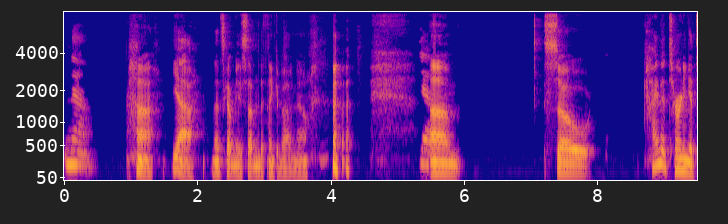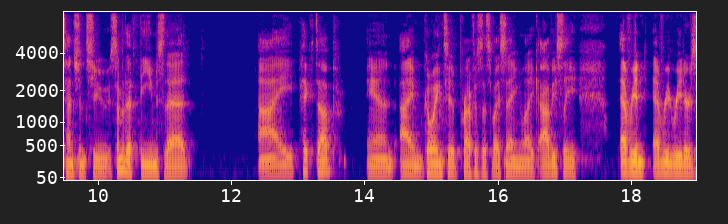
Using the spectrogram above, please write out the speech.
no. Huh. Yeah. That's got me something to think about now. Yeah. Um, so, kind of turning attention to some of the themes that I picked up, and I'm going to preface this by saying, like, obviously, every every reader's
